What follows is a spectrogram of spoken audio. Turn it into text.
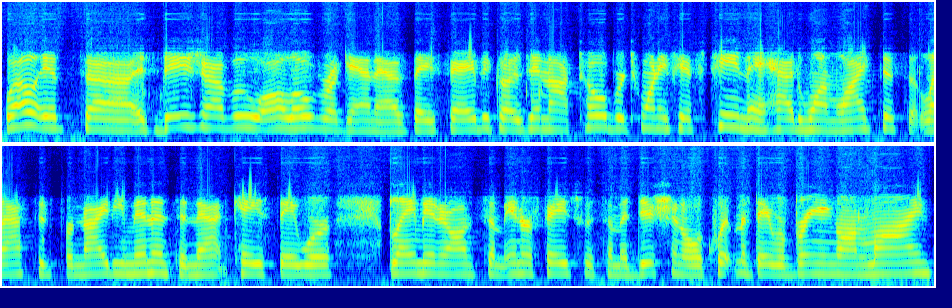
Well, it's uh, it's deja vu all over again, as they say, because in October 2015 they had one like this that lasted for 90 minutes. In that case, they were blaming it on some interface with some additional equipment they were bringing online.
